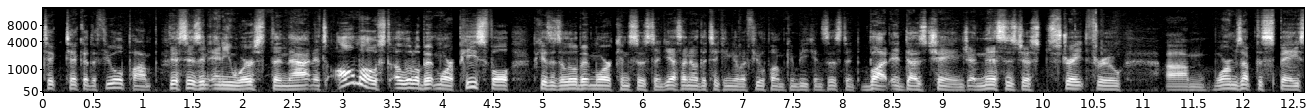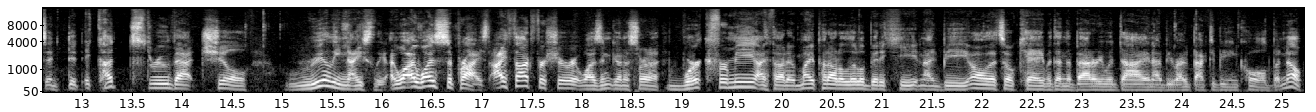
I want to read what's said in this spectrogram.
tick, tick of the fuel pump. This isn't any worse than that. It's almost a little bit more peaceful because it's a little bit more consistent. Yes, I know the ticking of a fuel pump can be consistent, but it does change. And this is just straight through, um, warms up the space. and it, it cuts through that chill really nicely. I, I, was surprised. I thought for sure it wasn't going to sort of work for me. I thought it might put out a little bit of heat and I'd be, oh, that's okay, but then the battery would die and I'd be right back to being cold. But no,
